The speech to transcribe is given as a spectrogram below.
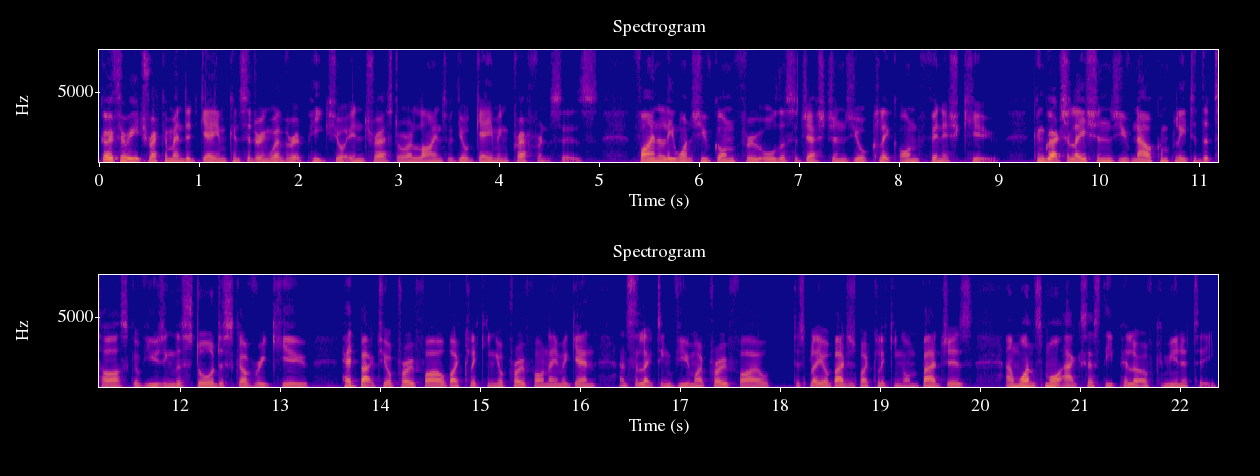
Go through each recommended game considering whether it piques your interest or aligns with your gaming preferences. Finally, once you've gone through all the suggestions, you'll click on Finish Queue. Congratulations, you've now completed the task of using the Store Discovery queue. Head back to your profile by clicking your profile name again and selecting View My Profile. Display your badges by clicking on Badges, and once more access the Pillar of Community.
